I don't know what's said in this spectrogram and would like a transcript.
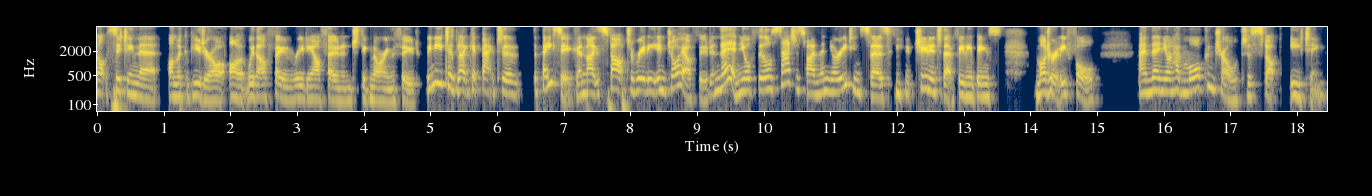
not sitting there on the computer or, or with our phone, reading our phone and just ignoring the food. We need to like get back to the basic and like start to really enjoy our food. And then you'll feel satisfied. And then your eating slows. you tune into that feeling of being moderately full. And then you'll have more control to stop eating.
